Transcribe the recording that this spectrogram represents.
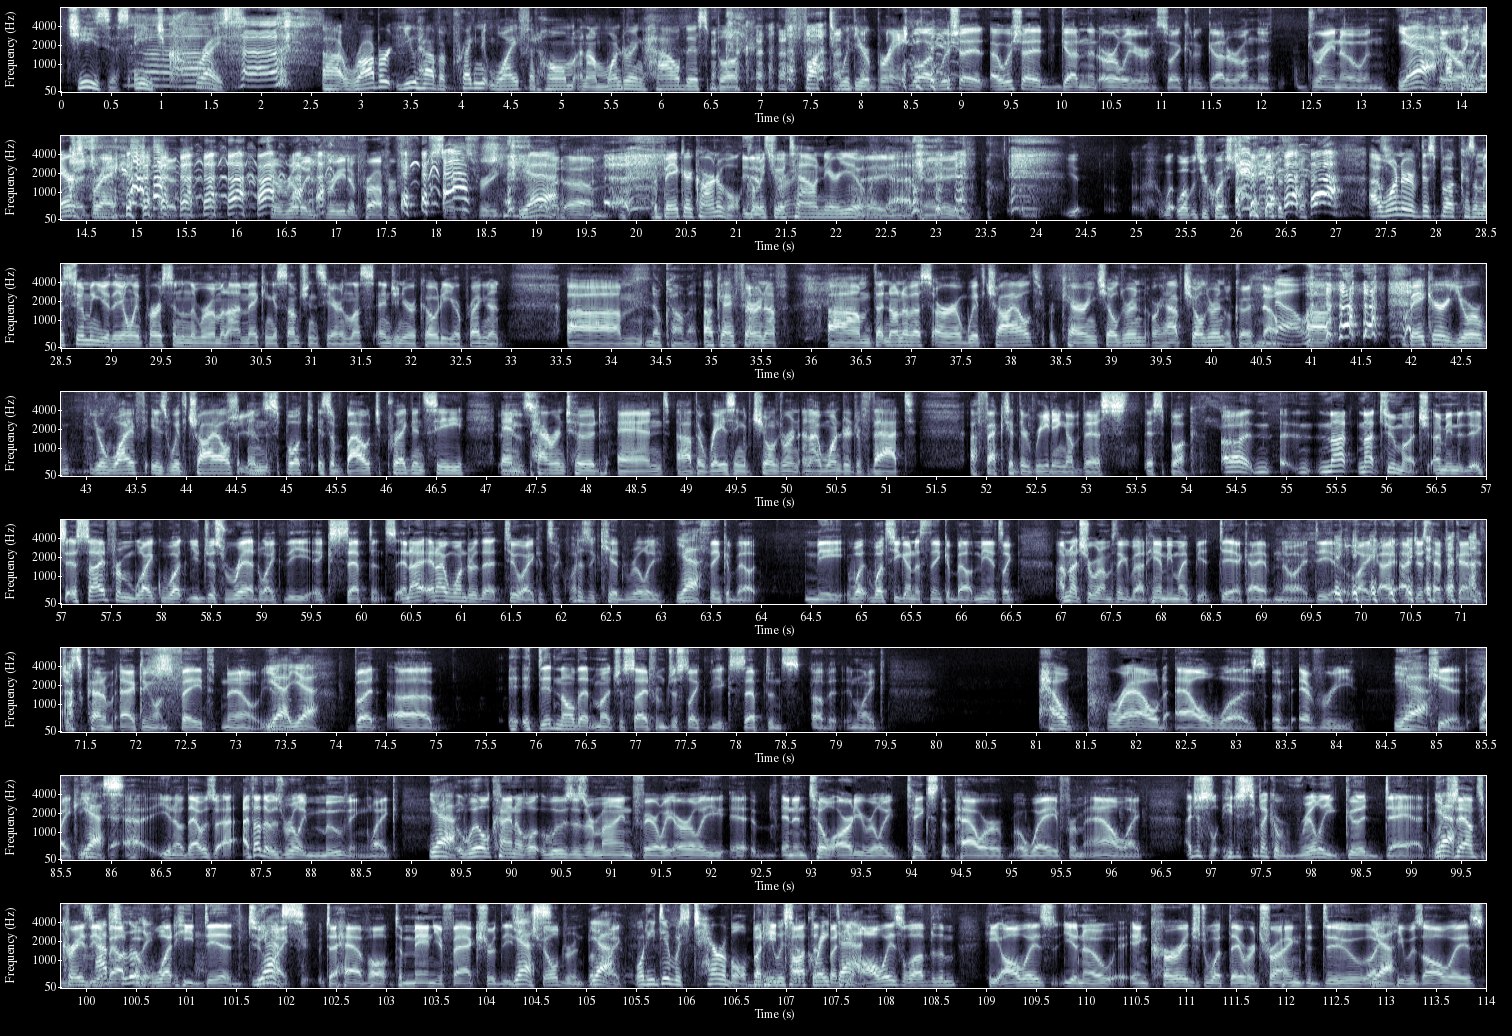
Jesus H. Christ. Uh, Robert, you have a pregnant wife at home, and I'm wondering how this book fucked with your brain. Well, I wish I had, I wish I had gotten it earlier, so I could have got her on the Drano and yeah, huffing heroin hairspray. regimen to really breed a proper circus freak. yeah. But, um, the Baker Carnival coming That's to a town near you. hey, hey. Yeah. What, what was your question? I wonder if this book, because I'm assuming you're the only person in the room, and I'm making assumptions here, unless Engineer Cody, you're pregnant. Um, No comment. okay, fair enough. Um, that none of us are with child or carrying children or have children. okay. No. No. Baker, your your wife is with child, She and is. this book is about pregnancy and is. parenthood and uh, the raising of children. And I wondered if that affected the reading of this this book. Uh, n- n- not not too much. I mean, ex- aside from like what you just read, like the acceptance, and I and I wonder that too. Like, it's like, what does a kid really Yeah. think about me? What what's he going to think about me? It's like I'm not sure what I'm thinking about him. He might be a dick. I have no idea. Like, I, I just have to kind of. It's just kind of acting on faith now. Yeah, know? yeah, But uh, it, it didn't all that much aside from just like the acceptance of it and like how proud Al was of every Yeah. kid. Like, Yes. uh, you know, that was, I, thought that was really moving. Like, Yeah. will kind of lo- loses her mind fairly early, uh, and until Artie really takes the power away from Al, like, I just he just seemed like a really good dad, which Yeah. sounds crazy Absolutely. about of what he did to Yes. like to have all to manufacture these Yes. children. But yeah. like what he did was terrible, but, but he, was taught a great them, but dad. he always loved them. He always, you know, encouraged what they were trying to do. Like Yeah. he was always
